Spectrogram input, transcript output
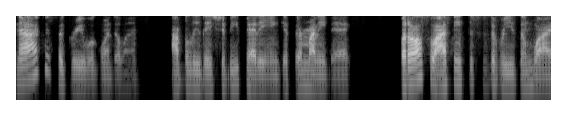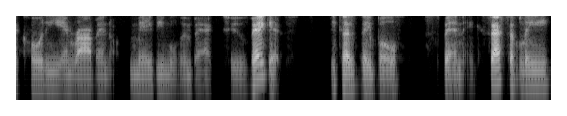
Now, I disagree with Gwendlyn. I believe they should be petty and get their money back. But also, I think this is the reason why Kody and Robyn may be moving back to Vegas because they both spend excessively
